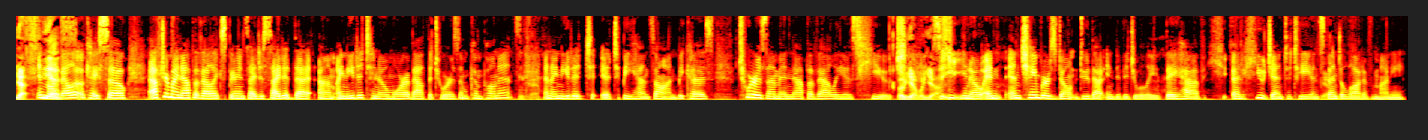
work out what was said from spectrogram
yes. In Yes. Montebello? Okay, so after my Napa Valley experience, I decided that um, I needed to know more about the tourism components, and I needed to, it to be hands on because tourism in Napa Valley is huge. Oh, yeah, well, yes. So, you know, and, and chambers don't do that individually. They have a huge entity and spend a lot of money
